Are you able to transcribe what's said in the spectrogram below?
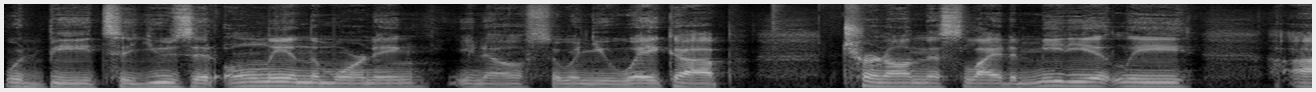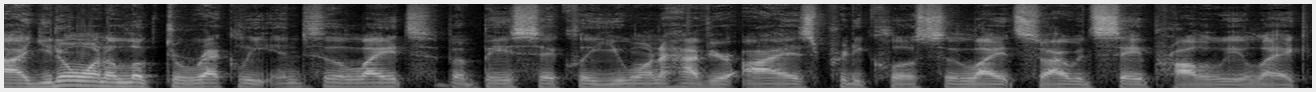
would be to use it only in the morning, you know, so when you wake up, turn on this light immediately, uh, you don't want to look directly into the light, but basically you want to have your eyes pretty close to the light. So I would say probably like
